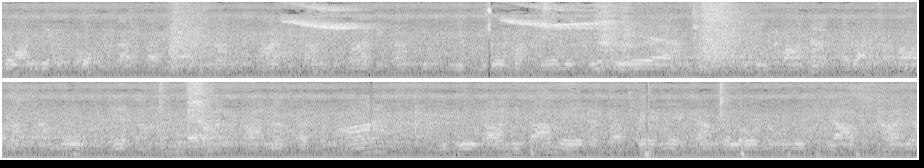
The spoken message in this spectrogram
สวรรค์ยังโอกาสการนั่งมาติตังมาติตังอิ นทรีย์โยมะเนมุขุเยสุปานะกรัสปานังธรรมโมเนตังมุปาปานังตัสมาอิภูตานิสามเมนะสัพเพเมตังกโลนมนุษยาสชายะ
